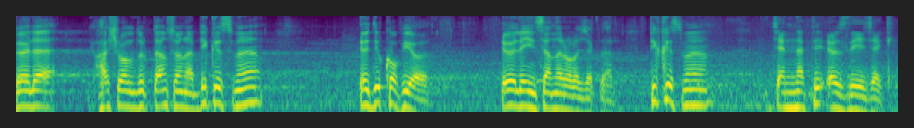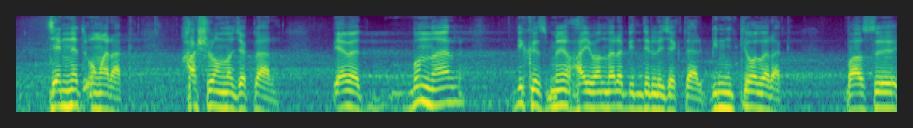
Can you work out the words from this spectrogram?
böyle haşrolduktan sonra bir kısmı ödü kopuyor öyle insanlar olacaklar bir kısmı cenneti özleyecek. Cennet umarak haşrolunacaklar. Evet bunlar bir kısmı hayvanlara bindirilecekler. Binitli olarak. Bazı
